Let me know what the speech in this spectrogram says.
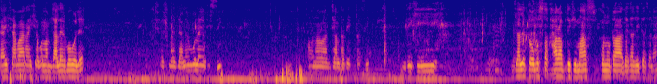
গাইস আবার আইসা বললাম জালের বলে শেষমেশ জালের বলে গেছি আমার জালটা দেখতেছি। দেখি, জালের তো অবস্থা খারাপ দেখি, মাছ কোনোটা দেখা যাইতেছে না।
